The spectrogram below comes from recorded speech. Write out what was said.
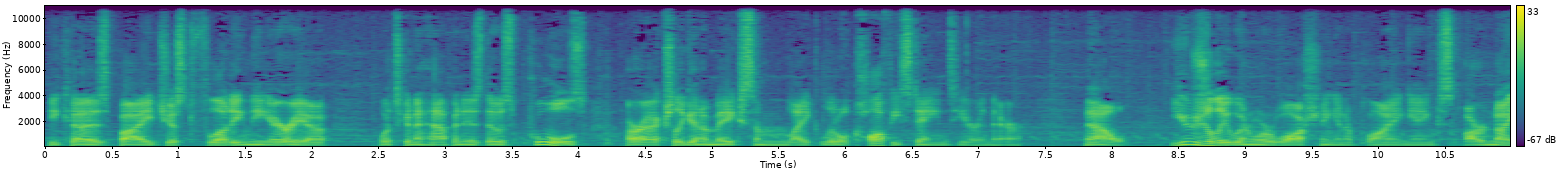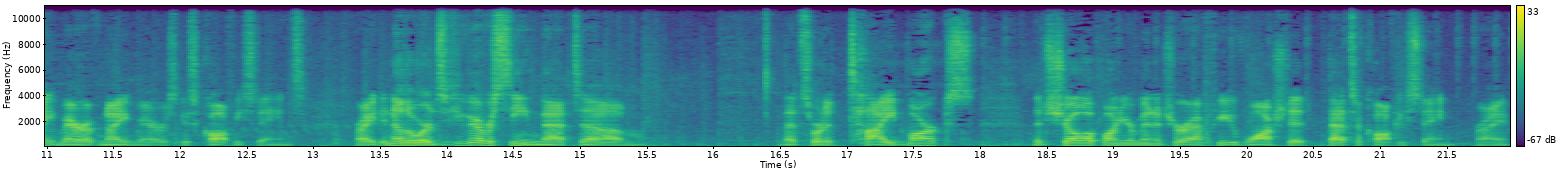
because by just flooding the area, what's going to happen is those pools are actually going to make some like little coffee stains here and there. Now, usually when we're washing and applying inks, our nightmare of nightmares is coffee stains, right? In other words, if you've ever seen that um, that sort of tide marks that show up on your miniature after you've washed it, that's a coffee stain, right?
